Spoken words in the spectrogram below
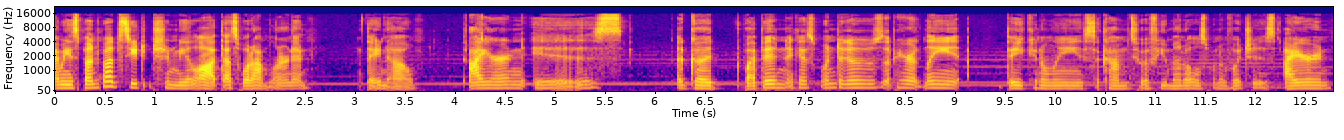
I mean, SpongeBob's teaching me a lot. That's what I'm learning. They know. Iron is a good weapon against Wendigos, apparently. They can only succumb to a few metals, one of which is iron,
